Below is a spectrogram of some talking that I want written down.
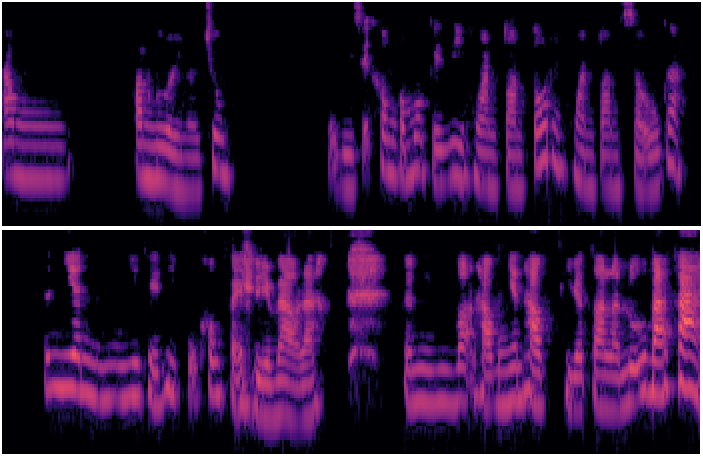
trong con người nói chung bởi vì sẽ không có một cái gì hoàn toàn tốt hay hoàn toàn xấu cả. Tất nhiên như thế thì cũng không phải để bảo là bọn học nhân học thì là toàn là lũ ba phải.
